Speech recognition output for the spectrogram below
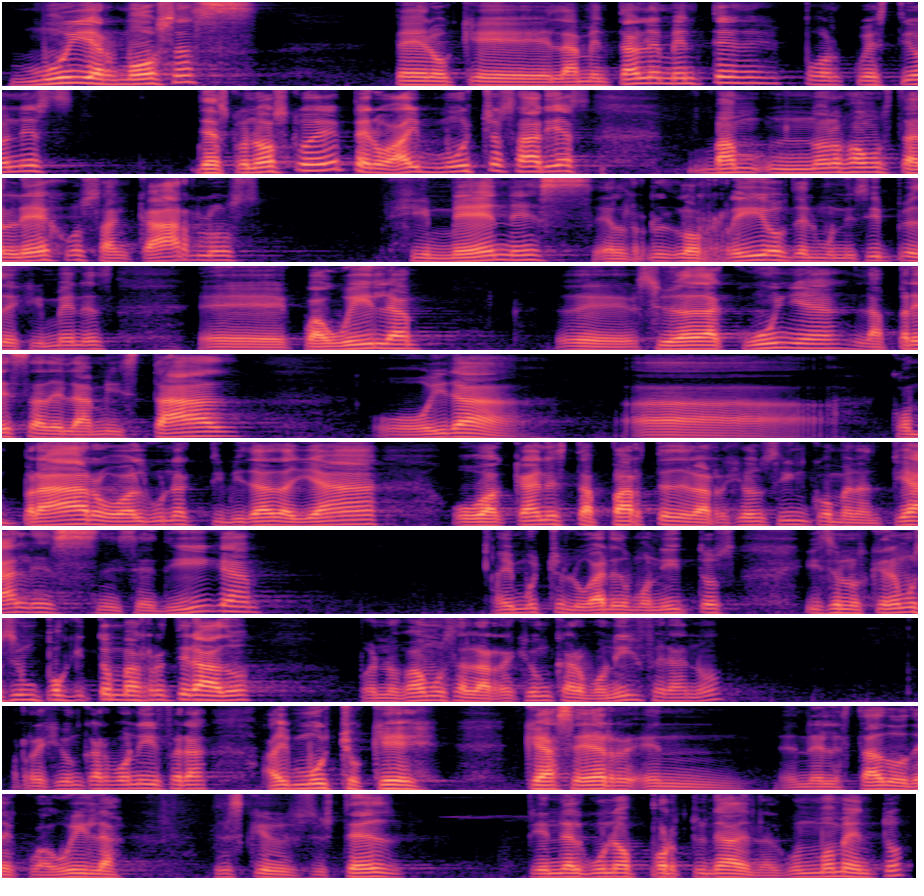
muy hermosas, pero que lamentablemente por cuestiones, desconozco, eh, pero hay muchas áreas, no nos vamos tan lejos, San Carlos, Jiménez, los ríos del municipio de Jiménez, eh, Coahuila, Ciudad Acuña, la presa de la amistad, o ir a comprar o alguna actividad allá, o acá en esta parte de la región Cinco Manantiales, ni se diga. Hay muchos lugares bonitos y si nos queremos ir un poquito más retirado, pues nos vamos a la región carbonífera, ¿no? Región carbonífera, hay mucho que, hacer en, en el estado de Coahuila. Es que si usted tiene alguna oportunidad en algún momento,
